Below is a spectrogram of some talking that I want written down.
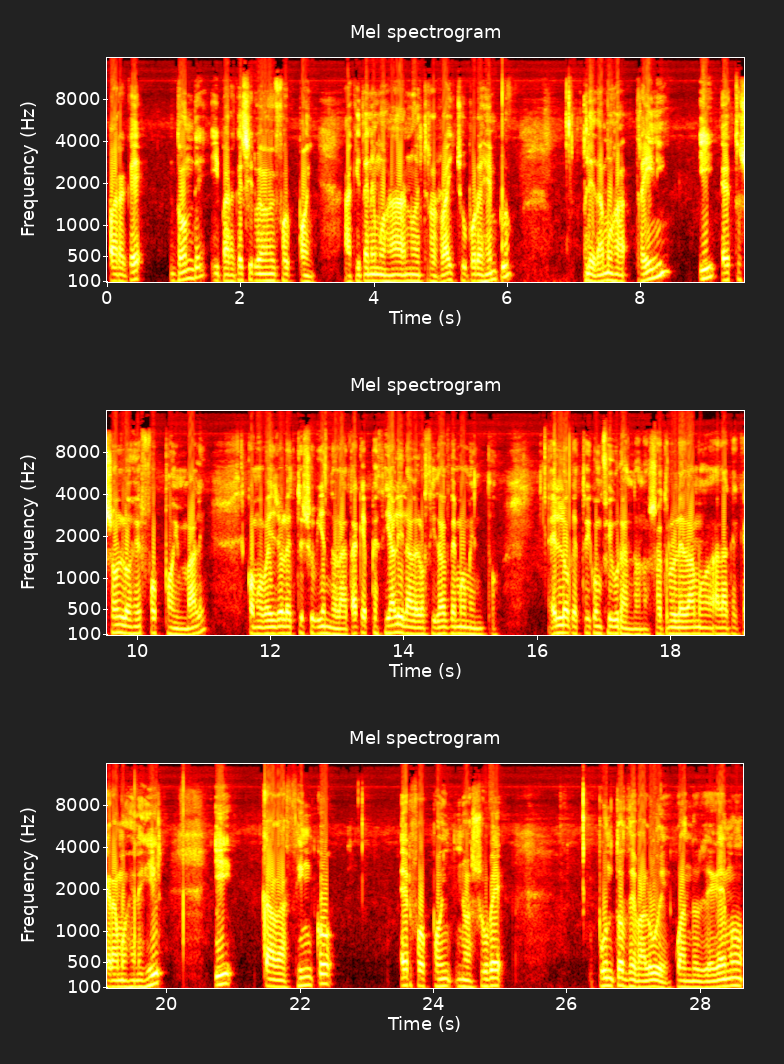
para qué, dónde y para qué sirven los effort points. Aquí tenemos a nuestro Raichu, por ejemplo. Le damos a Training y estos son los effort points, ¿vale? Como veis yo le estoy subiendo el ataque especial y la velocidad de momento. Es lo que estoy configurando. Nosotros le damos a la que queramos elegir y cada 5 Effort Point nos sube puntos de value. Cuando lleguemos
